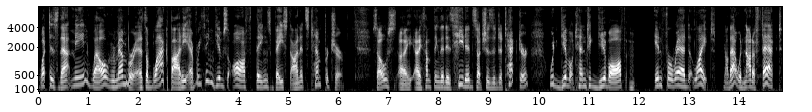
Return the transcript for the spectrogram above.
What does that mean? Well, remember as a black body, everything gives off things based on its temperature. So uh, something that is heated such as a detector would give tend to give off infrared light. Now that would not affect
